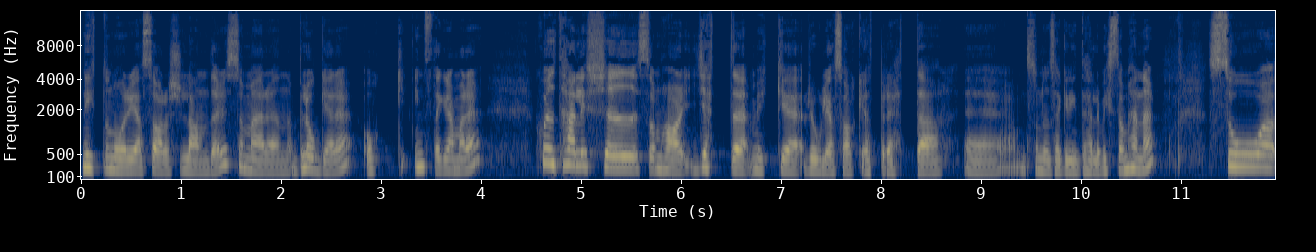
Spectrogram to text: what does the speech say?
19-åriga Sara Kylander som är en bloggare och instagrammare. Skithärlig tjej som har jättemycket roliga saker att berätta eh, som ni säkert inte heller visste om henne. Så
